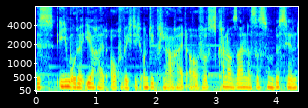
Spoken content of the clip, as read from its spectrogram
ist ihm oder ihr halt auch wichtig und die Klarheit auch. Es kann auch sein, dass es so ein bisschen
